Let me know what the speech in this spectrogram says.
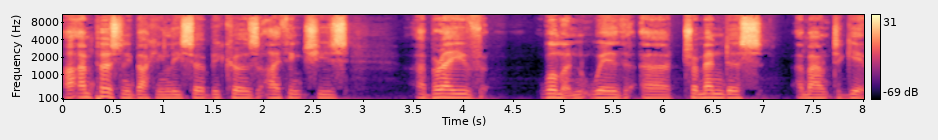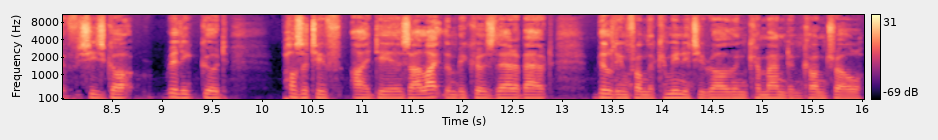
I'm personally backing Lisa because I think she's a brave woman with a tremendous amount to give. She's got really good, positive ideas. I like them because they're about building from the community rather than command and control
